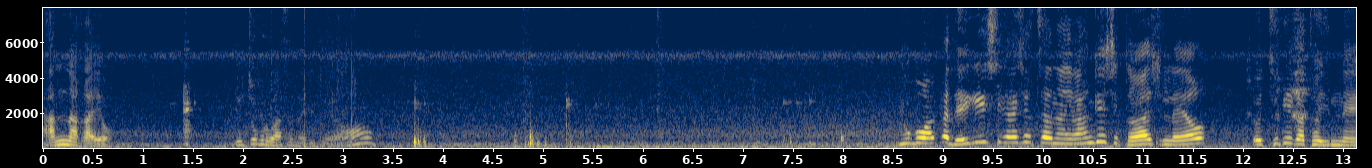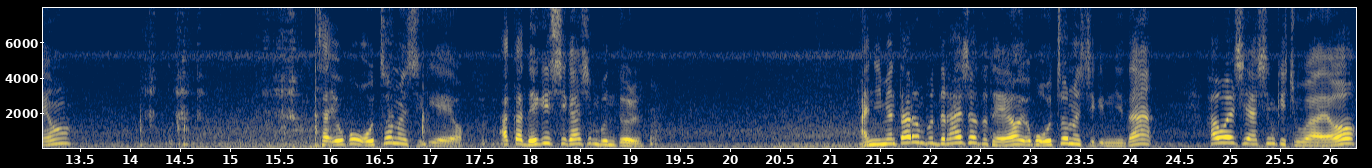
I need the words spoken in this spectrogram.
안 나가요. 이쪽으로 와서 내리세요. 요거 아까 네 개씩 하셨잖아요. 한 개씩 더 하실래요? 요 두 개가 더 있네요. 자, 요거 5천원씩이에요. 아까 네 개씩 하신 분들. 아니면 다른 분들 하셔도 돼요. 요거 5천원씩입니다. 하월시아 신기 좋아요.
